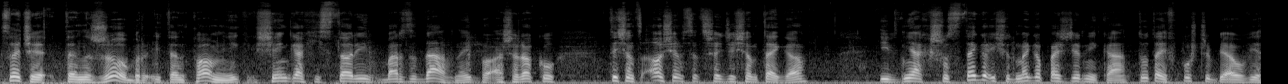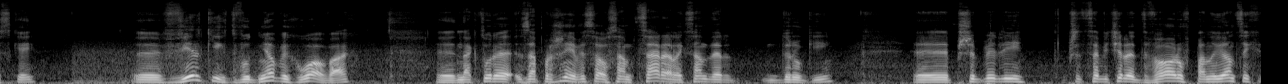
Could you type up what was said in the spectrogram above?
Słuchajcie, ten żubr i ten pomnik sięga historii bardzo dawnej, bo aż roku 1860 i w dniach 6 i 7 października tutaj w Puszczy Białowieskiej w wielkich dwudniowych łowach, y, na które zaproszenie wysłał sam car Aleksander II, y, przybyli przedstawiciele dworów panujących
